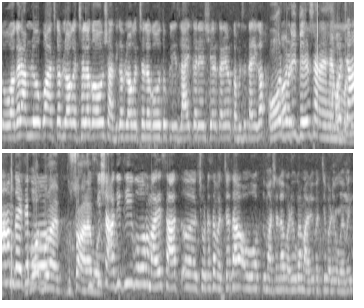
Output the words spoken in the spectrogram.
तो अगर हम लोगों को आज का ब्लॉग अच्छा लगा हो शादी का ब्लॉग अच्छा लगा हो तो प्लीज़ लाइक करें शेयर करें और कमेंट से बताइएगा। और और बड़ी देर से आए हैं और जहाँ हम गए थे वो बहुत बुरा है गुस्सा आ रहा है जिसकी शादी थी वो हमारे साथ छोटा सा बच्चा था और वो अब तो माशाल्लाह बड़े हो गए हमारे भी बच्चे बड़े हो गए भाई।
